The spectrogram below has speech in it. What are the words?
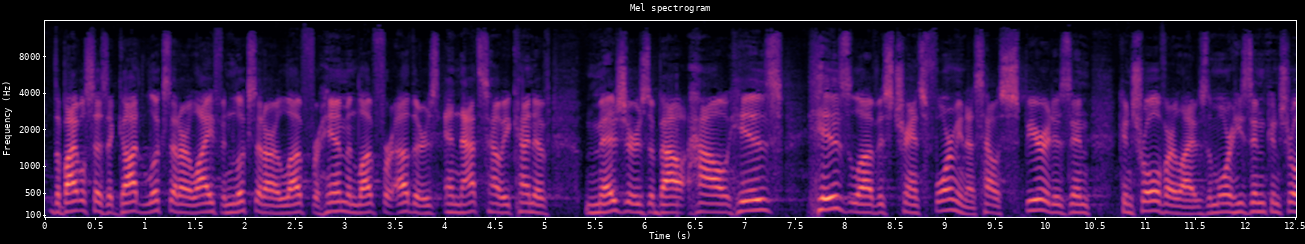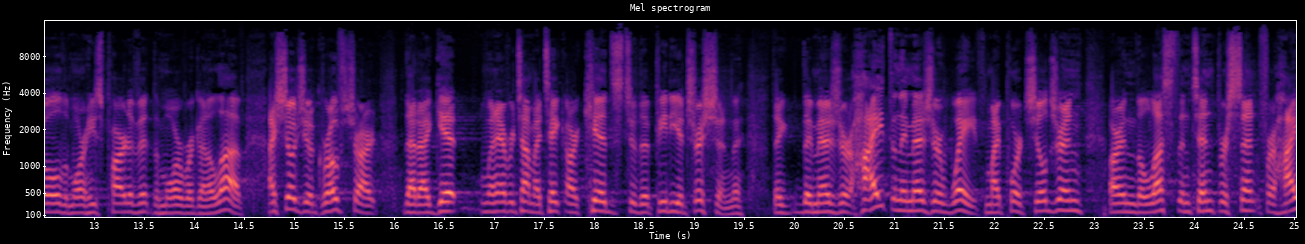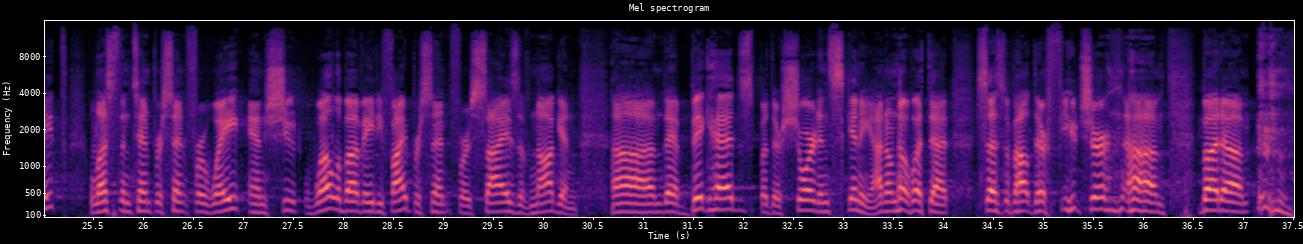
the Bible says that God looks at our life and looks at our love for Him and love for others, and that's how He kind of measures about how His his love is transforming us, how His Spirit is in control of our lives. The more He's in control, the more He's part of it, the more we're going to love. I showed you a growth chart that I get when every time I take our kids to the pediatrician. They, they measure height and they measure weight. My poor children are in the less than 10% for height, less than 10% for weight, and shoot well above 85% for size of noggin. Um, they have big heads, but they're short and skinny. I don't know what that says about their future, um, but. Um,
